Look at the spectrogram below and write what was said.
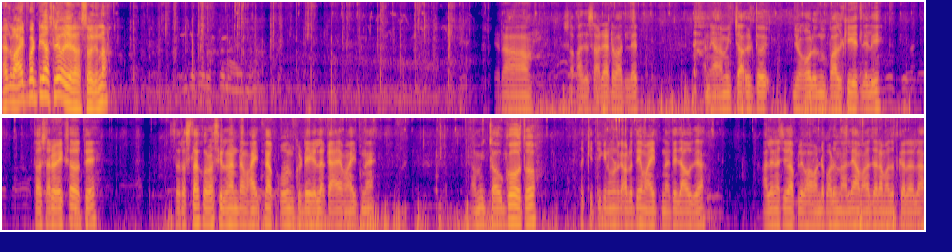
ह्यात वाईट पट्टी असली पाहिजे रस्त्याची ना राम माझे साडेआठ वाजलेत. आणि आम्ही चालतोय. जवळून पालखी घेतलेली. तर सर्व एकसाथ होते. तर रस्ता क्रॉस केल्यानंतर माहीत नाही कोण कुठे गेलं काय माहीत नाही. आम्ही चौघं होतो. तर किती किलोमीटर कापलं ते माहीत नाही. ते जाऊ द्या. आले नसेल आपले भावंड पाडून आले. आम्हाला जरा मदत करायला.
